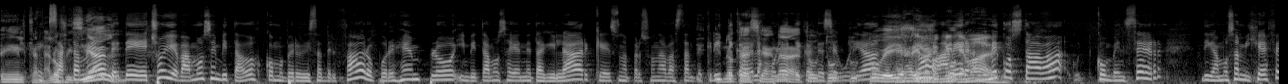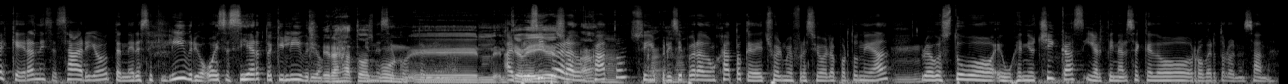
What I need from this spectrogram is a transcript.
en el canal Exactamente. oficial. De hecho, llevamos invitados como periodistas del Faro, por ejemplo. Invitamos a Janet Aguilar, que es una persona bastante Y no te crítica de las políticas Tú- de tú- seguridad. tú veías ahí no, a ver, a mí me costaba convencer digamos, a mis jefes que era necesario tener ese equilibrio o ese cierto equilibrio. Era Jato contenido. eh, el- el Al que veía principio eso. era Don Ajá, Jato, sí, ajá, al principio era Don Jato, que de hecho él me ofreció la oportunidad. Ujú. Luego estuvo Eugenio Chicas y al final se quedó Roberto Lorenzana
